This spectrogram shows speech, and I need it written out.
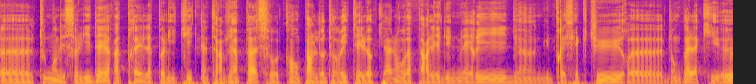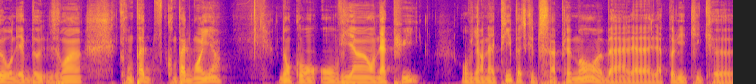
euh, tout le monde est solidaire. Après, la politique n'intervient pas sur quand on parle d'autorité locale, on va parler d'une mairie, d'une préfecture, euh, donc voilà, qui eux ont des besoins, qui n'ont pas, qui ont pas de moyens. Donc on, vient en appui. On vient en appui parce que tout simplement, ben, la, politique euh,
